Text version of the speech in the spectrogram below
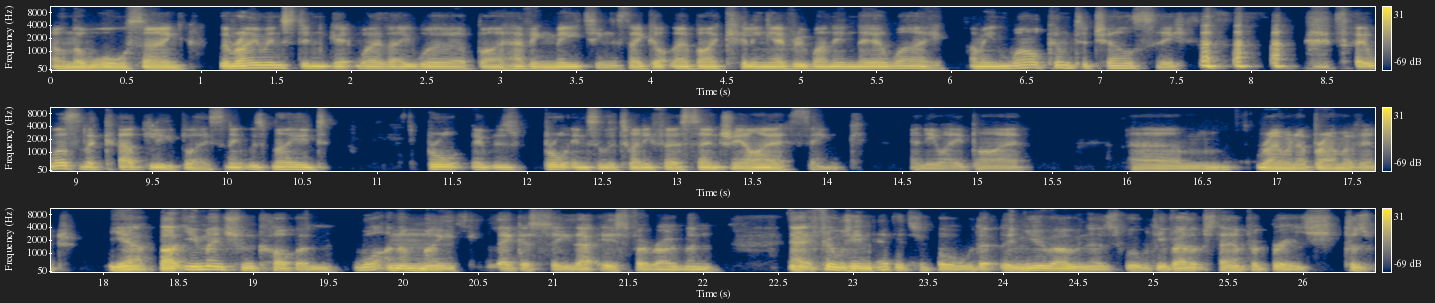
on the wall saying the Romans didn't get where they were by having meetings; they got there by killing everyone in their way. I mean, welcome to Chelsea. so it wasn't a cuddly place, and it was made brought it was brought into the 21st century, I think, anyway, by um, Roman Abramovich. Yeah, but you mentioned Cobham. What an mm. amazing legacy that is for Roman. Now, it feels inevitable that the new owners will develop Stamford Bridge because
